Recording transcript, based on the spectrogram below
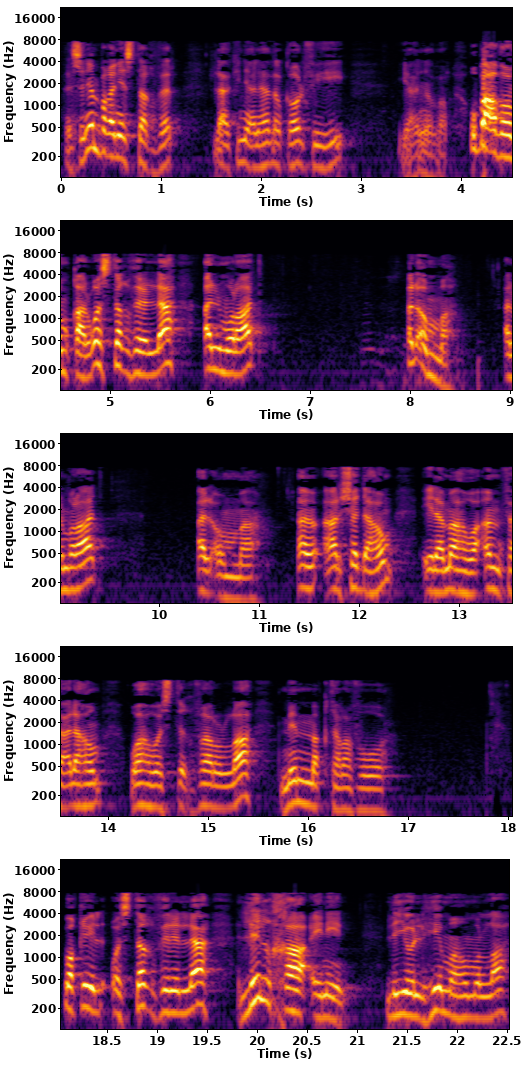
الإنسان ينبغي أن يستغفر لكن يعني هذا القول فيه يعني نظر. وبعضهم قال واستغفر الله المراد الأمة. المراد الأمة. أرشدهم إلى ما هو أنفع لهم وهو استغفار الله مما اقترفوه. وقيل واستغفر الله للخائنين ليلهمهم الله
